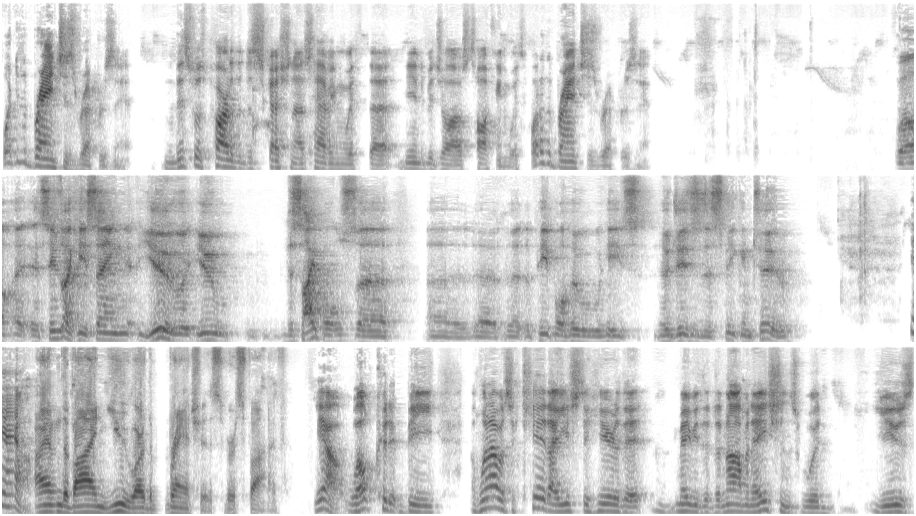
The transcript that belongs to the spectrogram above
What do the branches represent? This was part of the discussion I was having with the, the individual I was talking with. What do the branches represent? Well, it seems like he's saying you, you disciples, uh, uh, the, the the people who he's who Jesus is speaking to. Yeah, I am the vine; you are the branches. Verse five. Yeah, well, could it be? When I was a kid, I used to hear that maybe the denominations would use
